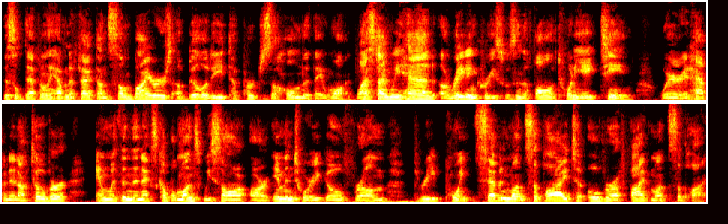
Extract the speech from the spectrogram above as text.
This will definitely have an effect on some buyers' ability to purchase a home that they want. Last time we had a rate increase was in the fall of 2018, where it happened in October, and within the next couple months, we saw our inventory go from 3.7 months supply to over a five month supply.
